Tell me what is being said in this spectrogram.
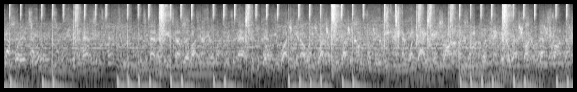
Yeah, well, it's a movie. It's a movie. It's a fantasy. It's a fantasy. It's not real life. It's a fantasy. You go and you watch, you know, you watch you watch a kung fu movie, and one guy takes on a hundred people in a restaurant. That's fun. That's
